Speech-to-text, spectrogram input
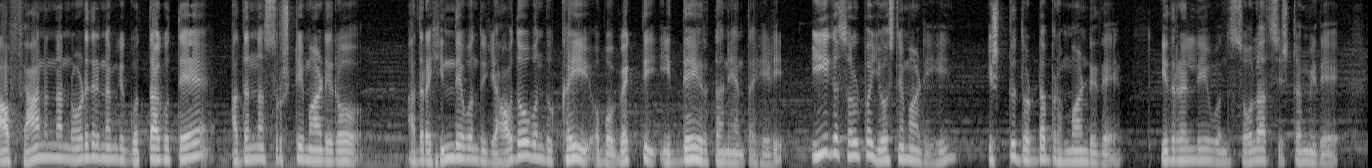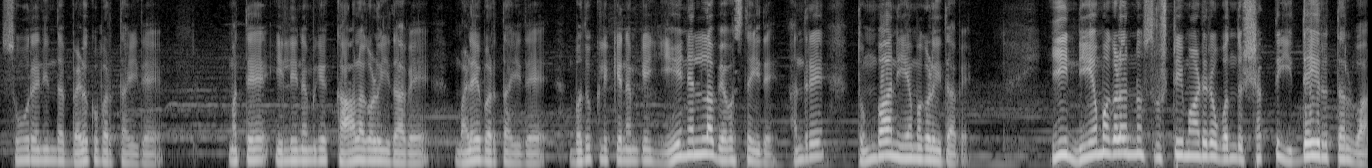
ಆ ಫ್ಯಾನನ್ನು ನೋಡಿದರೆ ನಮಗೆ ಗೊತ್ತಾಗುತ್ತೆ, ಅದನ್ನು ಸೃಷ್ಟಿ ಮಾಡಿರೋ, ಅದರ ಹಿಂದೆ ಒಂದು ಯಾವುದೋ ಒಂದು ಕೈ ಒಬ್ಬ ವ್ಯಕ್ತಿ ಇದ್ದೇ ಇರ್ತಾನೆ ಅಂತ ಹೇಳಿ. ಈಗ ಸ್ವಲ್ಪ ಯೋಚನೆ ಮಾಡಿ, ಇಷ್ಟು ದೊಡ್ಡ ಬ್ರಹ್ಮಾಂಡ ಇದೆ. ಇದರಲ್ಲಿ ಒಂದು ಸೋಲಾರ್ ಸಿಸ್ಟಮ್ ಇದೆ. ಸೂರ್ಯನಿಂದ ಬೆಳಕು ಬರ್ತಾ ಇದೆ. ಮತ್ತು ಇಲ್ಲಿ ನಮಗೆ ಕಾಲಗಳು ಇದ್ದಾವೆ ಮಳೆ ಬರ್ತಾ ಇದೆ. ಬದುಕಲಿಕ್ಕೆ ನಮಗೆ ಏನೆಲ್ಲ ವ್ಯವಸ್ಥೆ ಇದೆ? ಅಂದರೆ ತುಂಬ ನಿಯಮಗಳು ಇದ್ದಾವೆ ಈ ನಿಯಮಗಳನ್ನು ಸೃಷ್ಟಿ ಮಾಡಿರೋ ಒಂದು ಶಕ್ತಿ ಇದ್ದೇ ಇರುತ್ತಲ್ವಾ?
